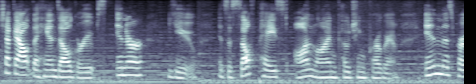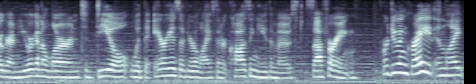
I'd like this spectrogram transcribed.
Check out the Handel Group's Inner You. It's a self paced online coaching program. In this program, you are going to learn to deal with the areas of your life that are causing you the most suffering. We're doing great in like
